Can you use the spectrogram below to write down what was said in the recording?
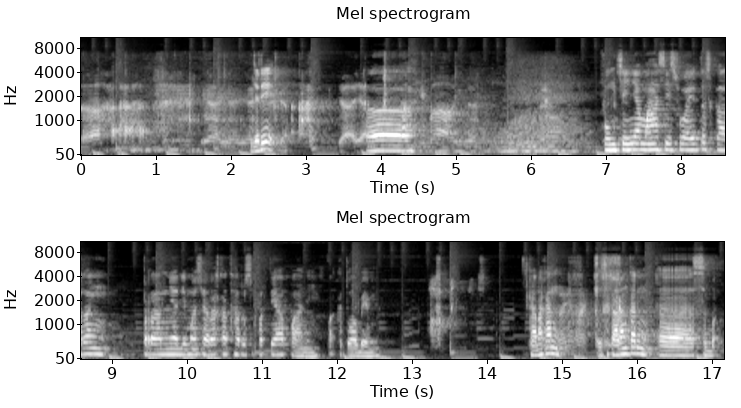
Ya ya ya jadi ya ya. gitu. fungsinya mahasiswa itu sekarang perannya di masyarakat harus seperti apa nih Pak Ketua BEM karena kan sekarang kan eh, seba-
